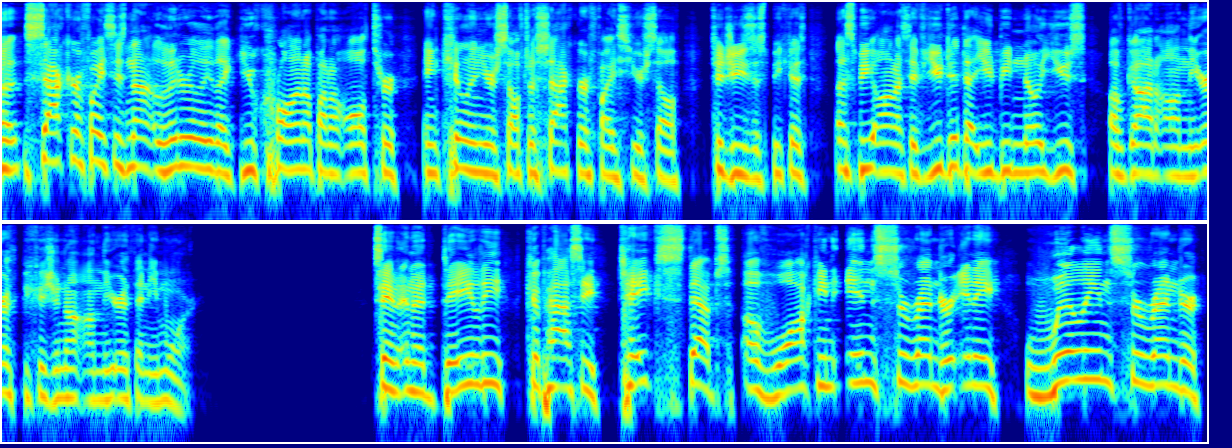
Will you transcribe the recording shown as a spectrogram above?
Uh, sacrifice is not literally like you crawling up on an altar and killing yourself to sacrifice yourself to Jesus. Because let's be honest, if you did that, you'd be no use of God on the earth because you're not on the earth anymore. Saying in a daily capacity, take steps of walking in surrender, in a willing surrender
